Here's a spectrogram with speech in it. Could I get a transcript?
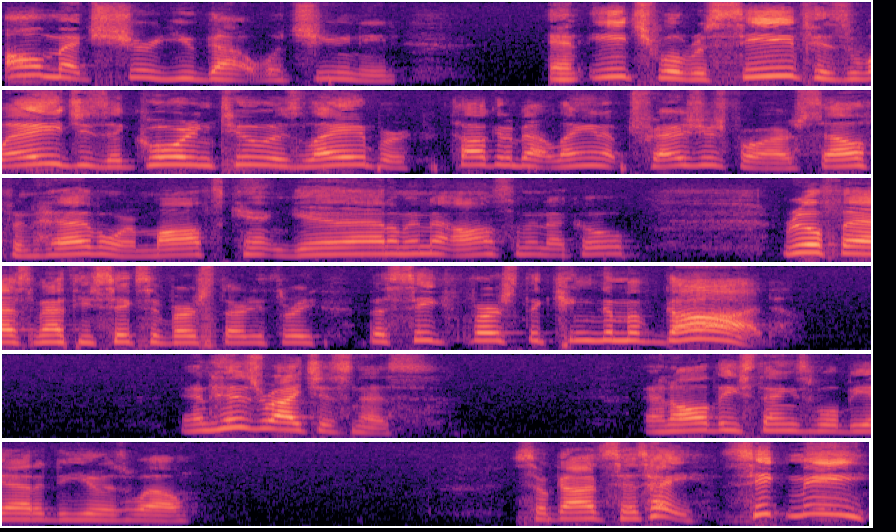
I'll make sure you got what you need. And each will receive his wages according to his labor talking about laying up treasures for ourselves in heaven where moths can't get at them. Isn't that awesome? Isn't that cool? Real fast, Matthew 6 and verse 33. But seek first the kingdom of God and his righteousness, and all these things will be added to you as well. So God says, Hey, seek me,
